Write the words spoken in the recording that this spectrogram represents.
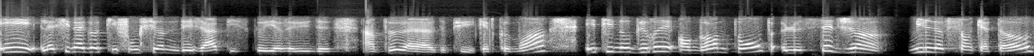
Et la synagogue qui fonctionne déjà, puisqu'il y avait eu un peu euh, depuis quelques mois, est inaugurée en grande pompe le 7 juin 1914.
